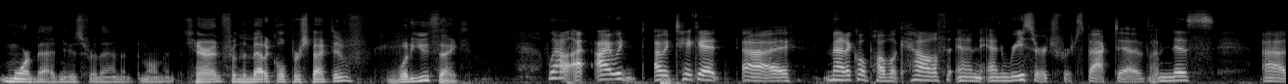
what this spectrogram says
more bad news for them at the moment. Karen, from the medical perspective, what do you think? Well, I, I would I would take it uh, medical, public health, and and research perspective. I mean, this uh,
